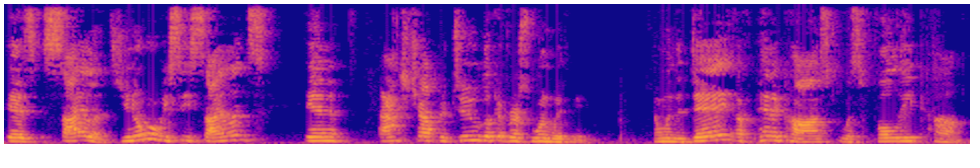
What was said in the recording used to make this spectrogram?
is silence. You know where we see silence in Acts chapter 2? Look at verse 1 with me. And when the day of Pentecost was fully come,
